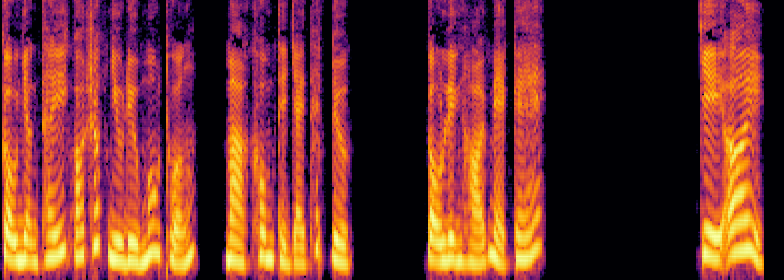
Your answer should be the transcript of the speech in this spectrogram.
Cậu nhận thấy có rất nhiều điều mâu thuẫn mà không thể giải thích được. Cậu liền hỏi mẹ kế. Chị ơi,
